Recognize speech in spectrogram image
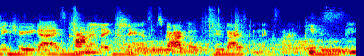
Make sure you guys Comment, like, share, and subscribe, and we'll see you guys next time. Peace. Peace.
